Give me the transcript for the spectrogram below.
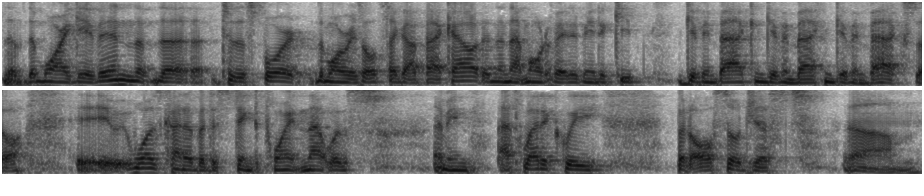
The, the more I gave in the, the, to the sport, the more results I got back out, and then that motivated me to keep giving back and giving back and giving back. So it, it was kind of a distinct point, and that was, I mean, athletically, but also just um,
